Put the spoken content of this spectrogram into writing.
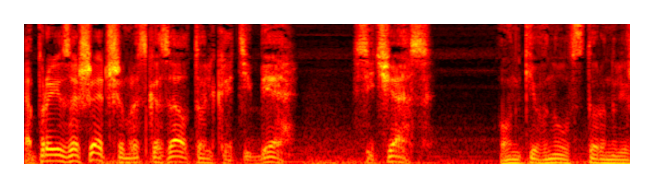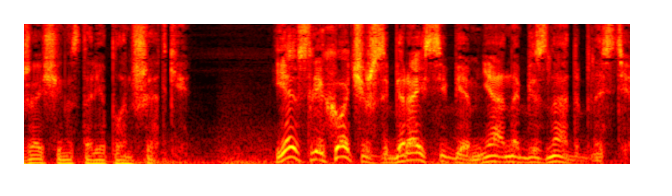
О произошедшем рассказал только тебе. Сейчас. Он кивнул в сторону лежащей на столе планшетки. Если хочешь, забирай себе, мне она без надобности.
